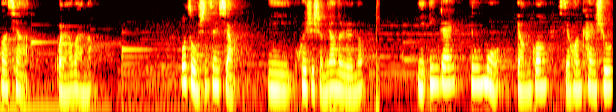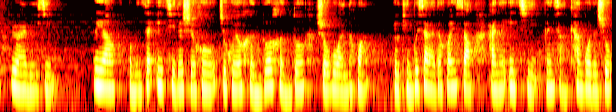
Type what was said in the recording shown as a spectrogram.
抱歉啊，我来晚了。”我总是在想，你会是什么样的人呢？你应该幽默、阳光，喜欢看书，热爱旅行。那样，我们在一起的时候，就会有很多很多说不完的话，有停不下来的欢笑，还能一起分享看过的书，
